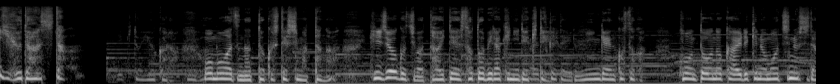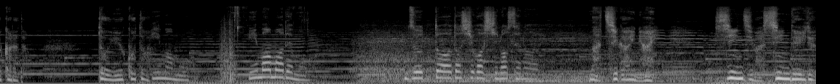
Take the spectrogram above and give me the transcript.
油断した。力というから思わず納得してしまったが非常口は大抵外開きにできている。人間こそが本当の怪力の持ち主だからだ。ということは今も今までもずっと私が死なせない。間違いない。シンジは死んでいる。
